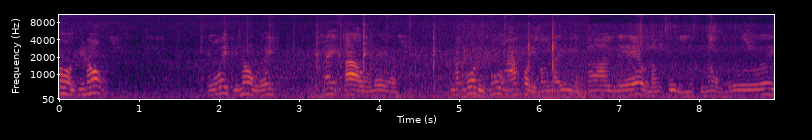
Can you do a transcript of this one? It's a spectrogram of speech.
อ่อนอ่อนพี่น้อง โอ้ยพี่น้องเอ้ยได้ข้าวเลยนักอ้นโทรหาข่อยบางใดนี่ตายแล้วนางกุ้งนะพี่น้องเอ้ย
